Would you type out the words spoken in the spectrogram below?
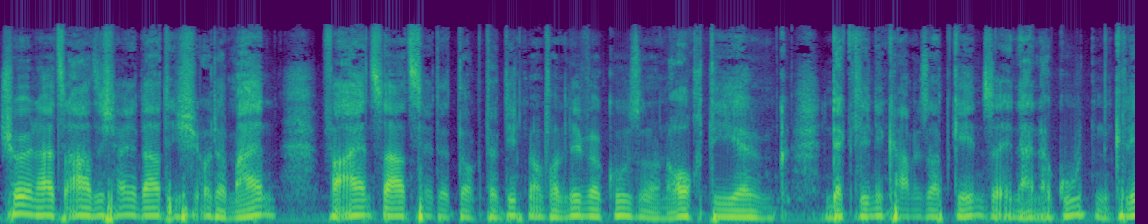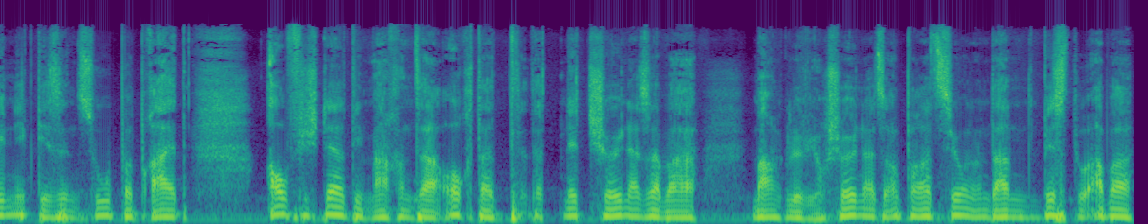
Schönheitsarzt, ich hätte gedacht, ich, oder mein Vereinsarzt hätte Dr. Dietmann von Leverkusen und auch die in der Klinik haben gesagt, gehen Sie in einer guten Klinik, die sind super breit aufgestellt, die machen da auch das, das nicht schön, also aber machen glücklich auch Schönheitsoperation und dann bist du aber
